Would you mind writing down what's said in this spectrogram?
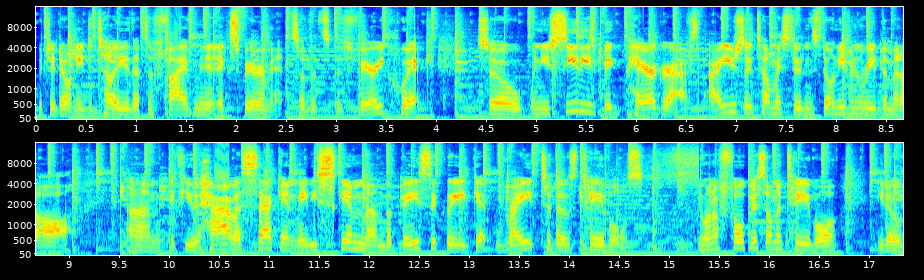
which I don't need to tell you, that's a five minute experiment. So that's it's very quick. So when you see these big paragraphs, I usually tell my students don't even read them at all. Um, if you have a second, maybe skim them, but basically get right to those tables. You want to focus on the table, you know,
